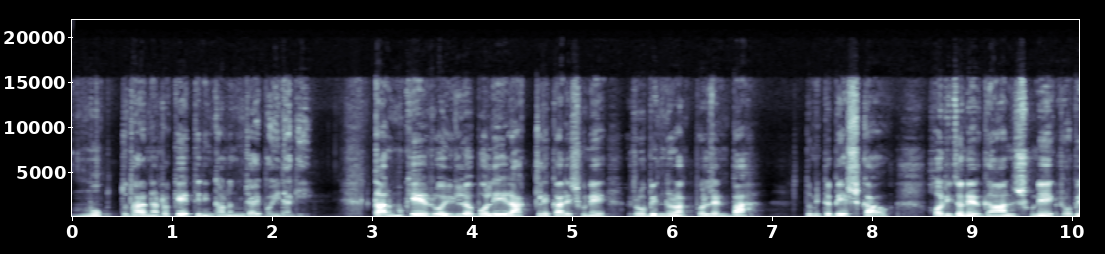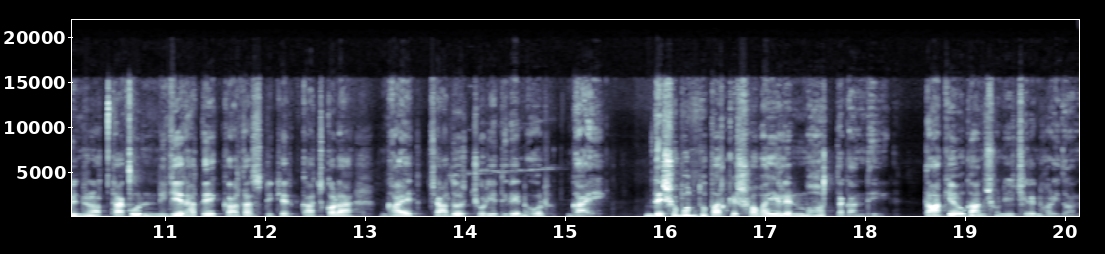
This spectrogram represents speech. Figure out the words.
মুক্তধারা নাটকে তিনি ধনঞ্জয় বৈরাগী। তার মুখে রইল বলে রাখলে কালে শুনে রবীন্দ্রনাথ বললেন, বাহ, তুমি তো বেশ গাও হরিজনের গান শুনে রবীন্দ্রনাথ ঠাকুর নিজের হাতে কাঁথা স্টিচের কাজ করা গায়ের চাদর চড়িয়ে দিলেন ওর গায়ে। দেশবন্ধু পার্কে সবাই এলেন মহাত্মা গান্ধী। তাঁকেও গান শুনিয়েছিলেন হরিধন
